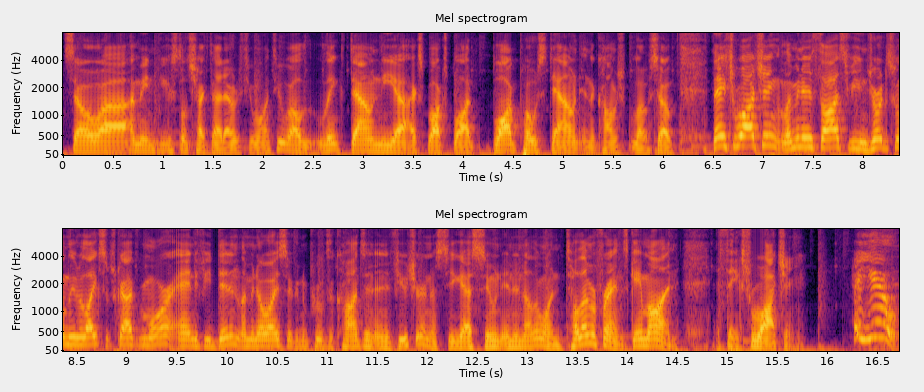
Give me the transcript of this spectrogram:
So, uh, I mean, you can still check that out if you want to. I'll link down the uh, Xbox blog, blog post down in the comments below. So, thanks for watching. Let me know your thoughts. If you enjoyed this one, leave a like, subscribe for more. And if you didn't, let me know ways I can improve the content in the future. And I'll see you guys soon in another one. Tell them, my friends, game on. And thanks for watching. Hey you!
